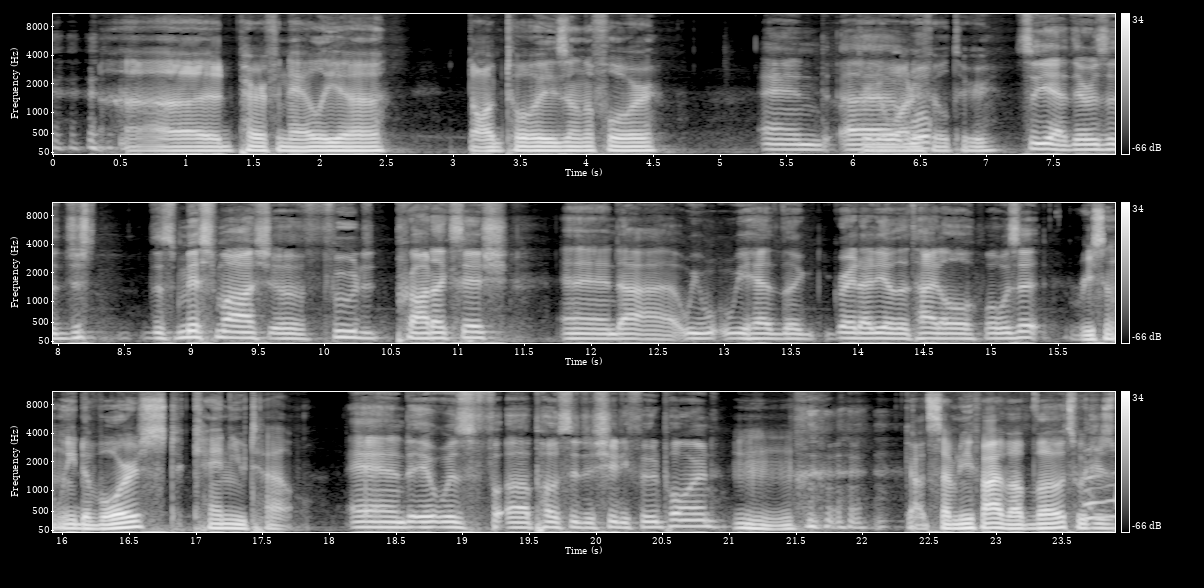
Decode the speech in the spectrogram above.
uh, paraphernalia, dog toys on the floor and uh, water well, filter. so yeah, there was a just this mishmash of food products ish, and uh, we we had the great idea of the title. What was it? Recently divorced. Can you tell? And it was f- uh, posted to shitty food porn. hmm Got 75 upvotes, which is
